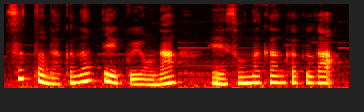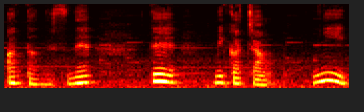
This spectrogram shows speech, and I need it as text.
すっとなくなっていくような、えー、そんな感覚があったんですね。で美香ちゃんに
